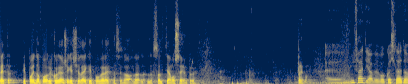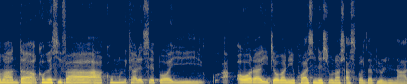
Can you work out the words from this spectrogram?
Aspetta, e poi dopo ricordiamoci che c'è lei che è poveretta, se no la, la- la saltiamo sempre. Prego. Ehm, infatti avevo questa domanda, come si fa a comunicare se poi ora i giovani quasi nessuno as- ascolta più il na-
